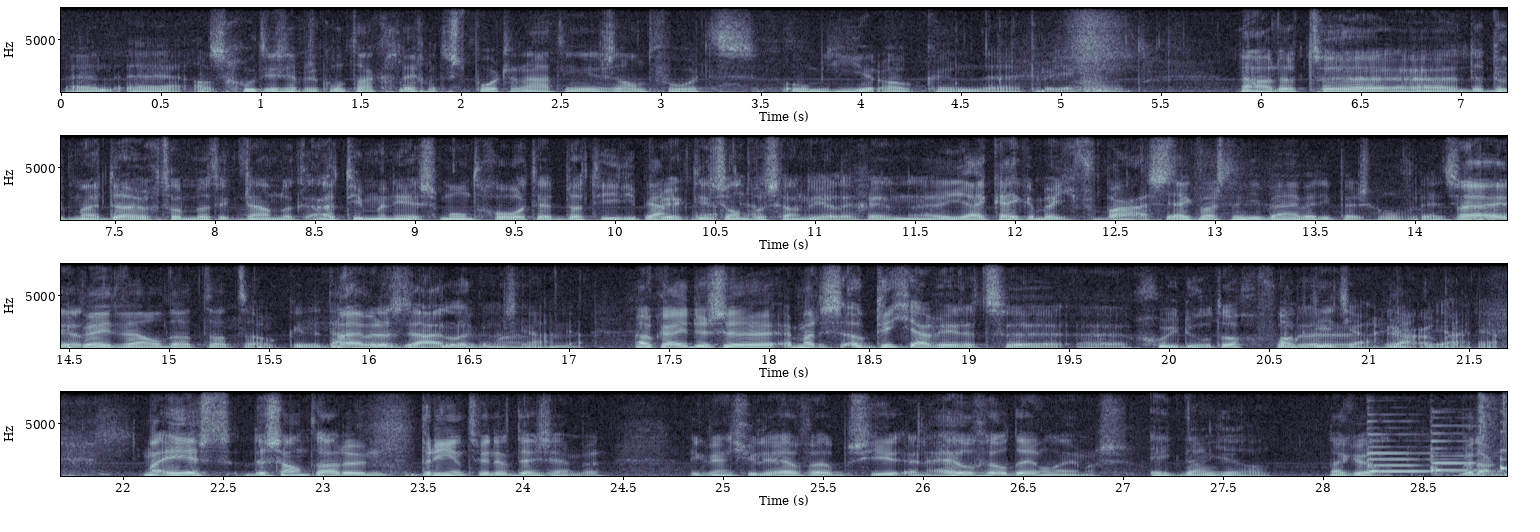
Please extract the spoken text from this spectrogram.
En als het goed is hebben ze contact gelegd met de sportraad in Zandvoort om hier ook een project te doen. Nou, dat, eh, eh, dat doet mij deugd, omdat ik namelijk uit die meneers mond gehoord heb dat hij die project in ja, Zandvoort zou neerleggen. En eh, jij keek een beetje verbaasd. Ja, ik was er niet bij bij die persconferentie. Nee, ik dat- weet wel dat dat ook inderdaad... Nee, maar dat is duidelijk, maar- Ja, ja. Oké, dus, maar het is ook dit jaar weer het goede doel, toch? Voor Ook de- dit jaar, ja. oké. ja, ja. Maar eerst de Santa Run, 23 december. Ik wens jullie heel veel plezier en heel veel deelnemers. Ik dank je wel. Dankjewel. Bedankt.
